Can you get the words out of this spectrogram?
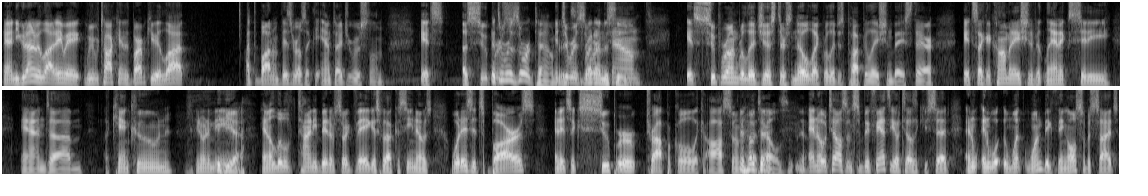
And you go down to Eilat. Anyway, we were talking at the barbecue Eilat at the bottom of Israel is like the anti-Jerusalem. It's a super. It's a resort town. It's, a resort right on the sea. town. It's super unreligious. There's no like religious population base there. It's like a combination of Atlantic City and um, a Cancun. You know what I mean? Yeah. And a little tiny bit of sort of Vegas without casinos. What is it's bars and it's like super tropical, like awesome And weather. hotels, yeah. and hotels and some big fancy hotels, like you said. And and, wh- and one, one big thing also besides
